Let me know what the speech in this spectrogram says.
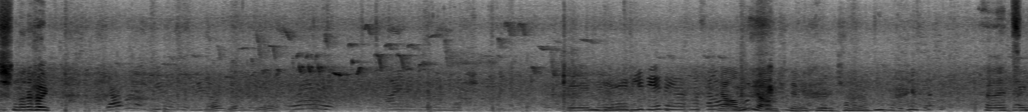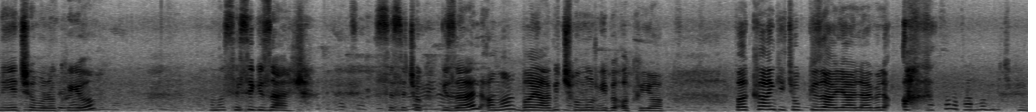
Şunlara bak. Görevli diye de yazmasalar. Yağmur yağmış demek. Böyle çamurlu değil Evet, niye çamur akıyor? Ama sesi güzel. Sesi çok güzel ama bayağı bir çamur gibi akıyor. Bak kanki çok güzel yerler böyle ah, Baksana tablo gibi çıkıyor.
